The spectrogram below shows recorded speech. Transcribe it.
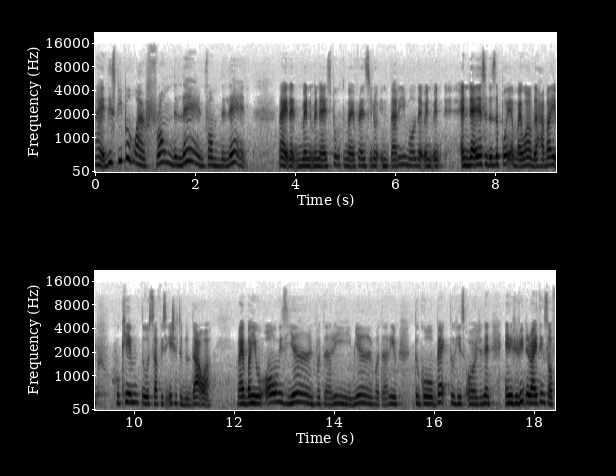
Right? These people who are from the land, from the land. Right? Like when, when I spoke to my friends, you know, in Tarim, all that, when, when and there's, there's a poem by one of the Habaib who came to Southeast Asia to do da'wah. Right? But he always yearn for Tarim, yearn for Tarim, to go back to his origin land. And if you read the writings of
